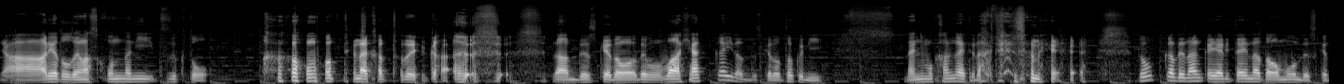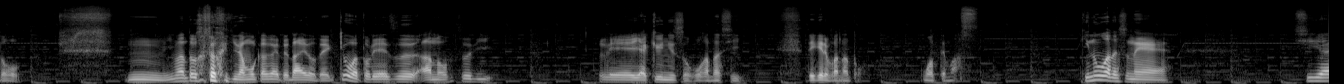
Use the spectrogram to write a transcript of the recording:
いやーありがとうございます。こんなに続くと 思ってなかったというか なんですけど、でもまあ100回なんですけど、特に何も考えてなくてですね どっかで何かやりたいなとは思うんですけど、うん、今のところ特に何も考えてないので、今日はとりあえず、あの、普通に、えー、野球ニュースをお話しできればなと思ってます。昨日はですね、試合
